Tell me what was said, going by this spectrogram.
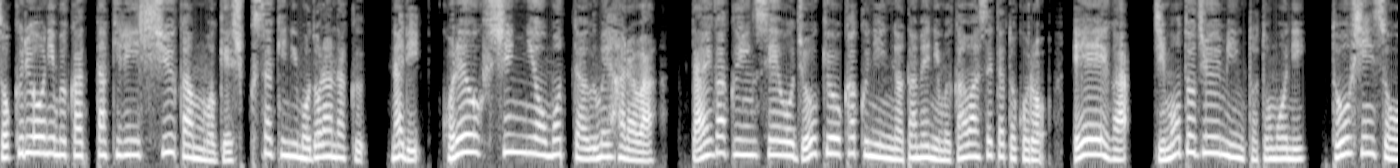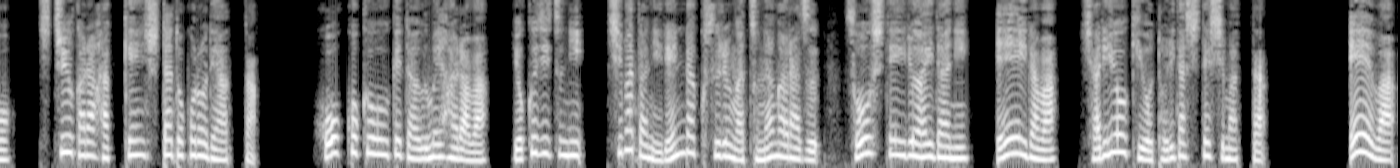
測量に向かったきり一週間も下宿先に戻らなくなり、これを不審に思った梅原は、大学院生を状況確認のために向かわせたところ、A が地元住民と共に、東新層、地中から発見したところであった。報告を受けた梅原は、翌日に柴田に連絡するが繋がらず、そうしている間に、A らは、車両機を取り出してしまった。A は、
